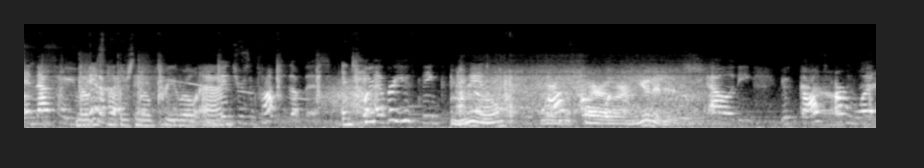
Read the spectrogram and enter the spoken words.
And that's how you Notice manifest how there's no pre-roll You ads? Convince your subconscious of this. And here- Whatever you think The room where the fire alarm unit is. Reality. Your thoughts uh, are what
